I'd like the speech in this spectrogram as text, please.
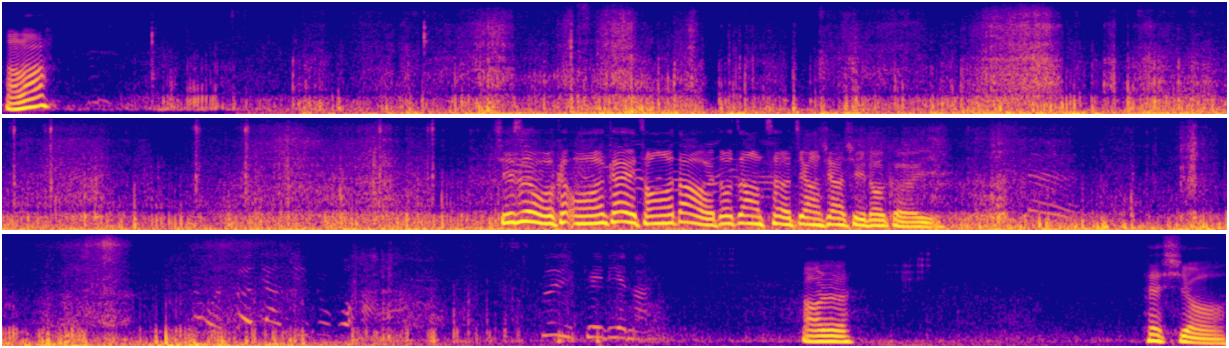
好了。其实我可我们可以从头到尾都这样侧降下去都可以。小，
